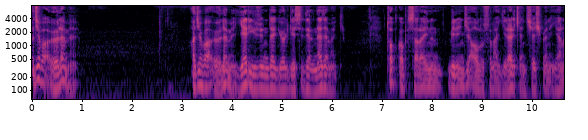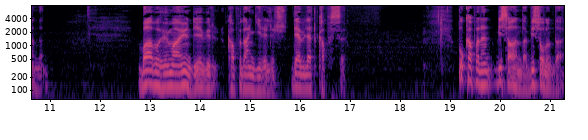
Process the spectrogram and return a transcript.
Acaba öyle mi? Acaba öyle mi? Yeryüzünde gölgesidir ne demek? Topkapı Sarayı'nın birinci avlusuna girerken çeşmenin yanından Babı Hümayun diye bir kapıdan girilir. Devlet kapısı. Bu kapının bir sağında bir solunda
